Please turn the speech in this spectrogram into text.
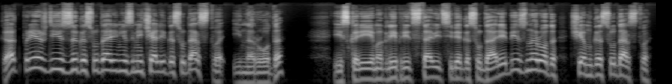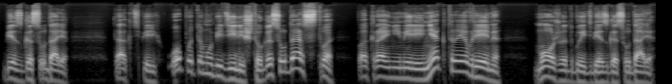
Как прежде из-за государя не замечали государства и народа, и скорее могли представить себе государя без народа, чем государство без государя, так теперь опытом убедились, что государство, по крайней мере, некоторое время – может быть без государя,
